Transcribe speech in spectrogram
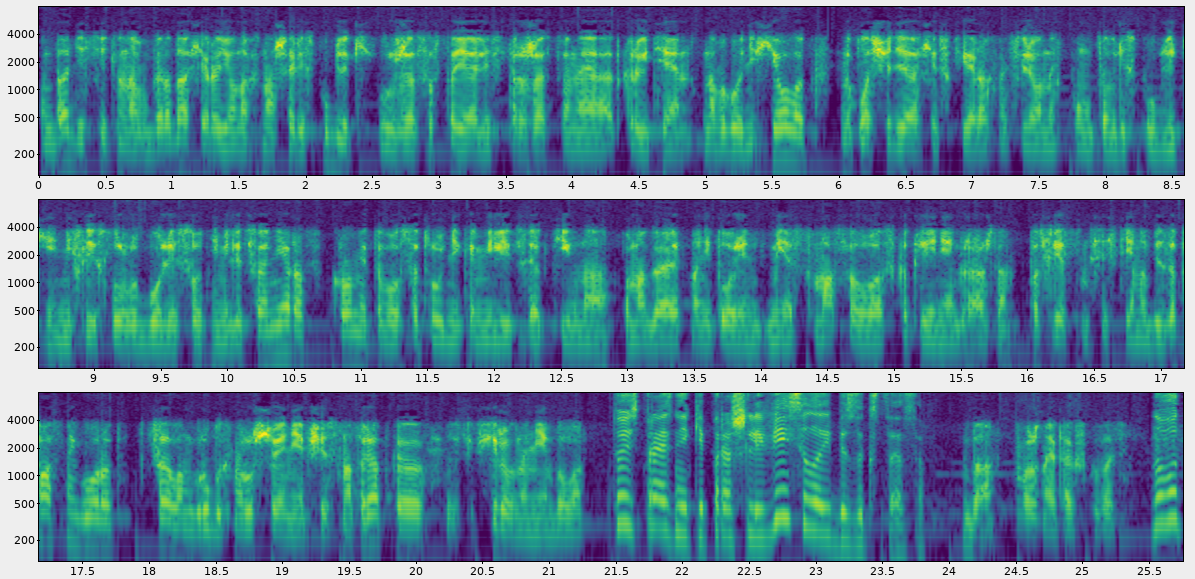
Да, действительно, в городах и районах нашей республики уже состоялись торжественные открытия новогодних елок. На площадях и скверах населенных пунктов республики несли службу более сотни милиционеров. Кроме того, сотрудникам милиции активно помогает мониторинг мест массового скопления граждан посредством системы «Безопасный город». В целом грубых нарушений общественного порядка зафиксировано не было. То есть праздники прошли весело и без эксцессов? Да, можно и так сказать. Ну вот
